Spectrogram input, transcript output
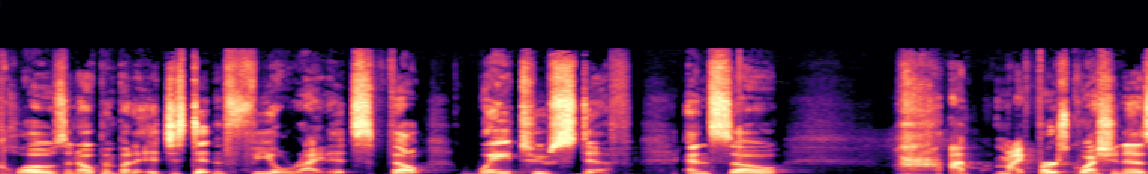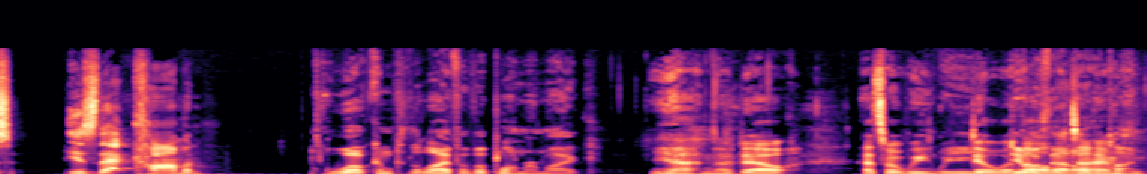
close and open, but it just didn't feel right. It felt way too stiff. And so, I, my first question is: Is that common? Welcome to the life of a plumber, Mike. yeah, no doubt. That's what we, We deal with, deal all, with that the all time. the time.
